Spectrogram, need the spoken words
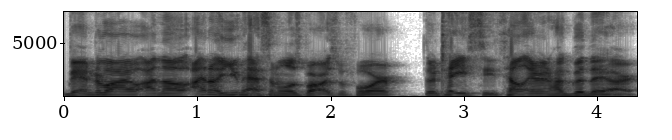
Vanderlyle, I know I know you've had some of those bars before. They're tasty. Tell Aaron how good they are.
